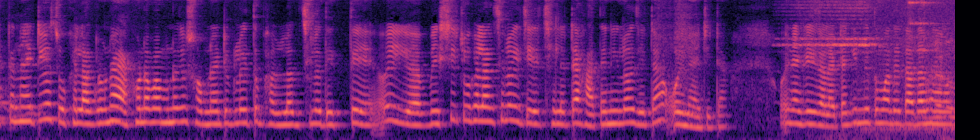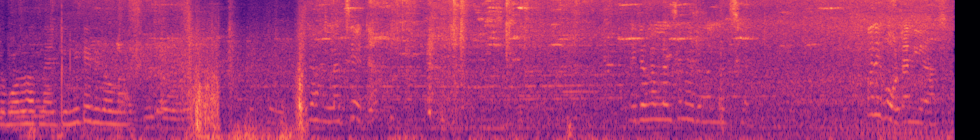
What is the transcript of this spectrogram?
একটা নাইটিও চোখে লাগল না। এখন আবার মনে হচ্ছে সব নাইটিগুলোই তো ভালো লাগছিল দেখতে। ওই বেশি চোখে লাগছিল ওই যে ছেলেটা হাতে নিল যেটা ওই নাইটিটা ওই নাইটির কালারটা কিন্তু তোমাদের দাদা ভাই আমাকে বড় হাত নাইটি নিতে দিল না। এটা ভালো লাগছে এটা? এটা ভালো লাগছে না? ওটা ভালো লাগছে ওটা নিয়ে আসো।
